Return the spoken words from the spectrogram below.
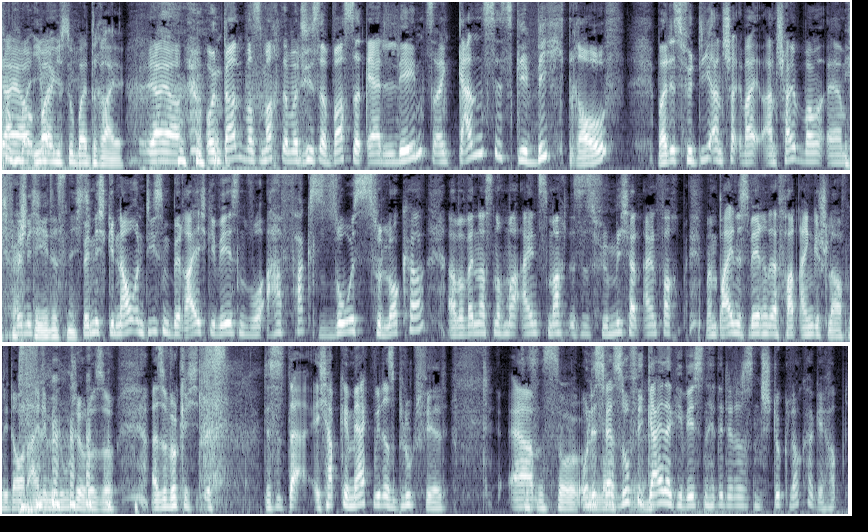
Ja, ja, bei ihm bei- eigentlich so bei 3. ja, ja. Und dann, was macht aber dieser Bastard? Er lehnt sein ganzes Gewicht drauf, weil das für die anscheinend, weil anscheinend war, ähm, Ich verstehe das nicht. bin ich genau in diesem Bereich gewesen, wo, ah, fuck, so ist zu locker, aber wenn das nochmal eins macht, ist es für mich halt einfach, mein Bein ist während der Fahrt eingeschlafen, die dauert eine Minute oder so. Also wirklich, es, das ist da, ich habe gemerkt, wie das Blut fehlt. Das Ähm, ist so. und es wäre so viel geiler gewesen, hättet ihr das ein Stück locker gehabt.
